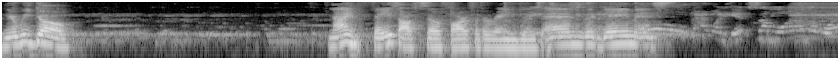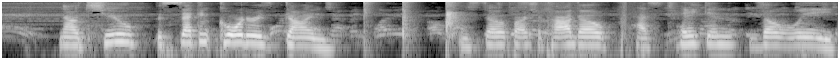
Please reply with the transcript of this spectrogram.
Here we go. Nine face-offs so far for the Rangers, and the game is now two. The second quarter is done. And so far, Chicago has taken the lead.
